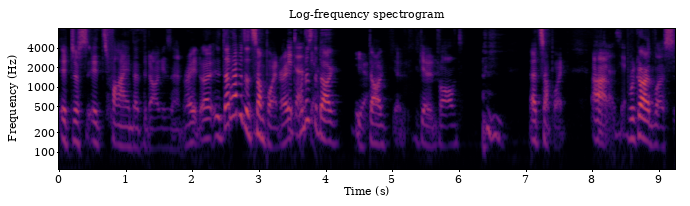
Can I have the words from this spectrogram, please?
it just it's fine that the dog is in, right? Uh, that happens at some point, right? It does, when does the dog Yeah. dog get involved? at some point. Uh, does, yeah. Regardless,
